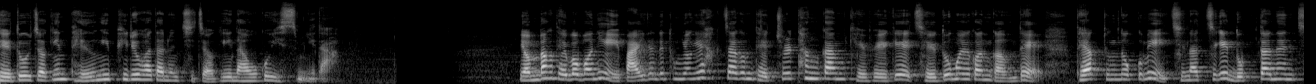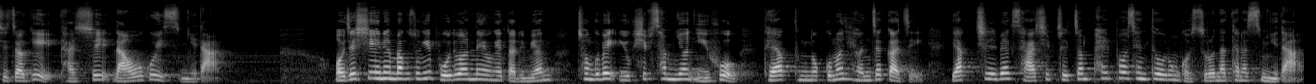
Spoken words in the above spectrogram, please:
제도적인 대응이 필요하다는 지적이 나오고 있습니다. 연방 대법원이 바이든 대통령의 학자금 대출 탕감 계획에 제동을 건 가운데 대학 등록금이 지나치게 높다는 지적이 다시 나오고 있습니다. 어제 CNN 방송이 보도한 내용에 따르면 1963년 이후 대학 등록금은 현재까지 약 747.8% 오른 것으로 나타났습니다.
